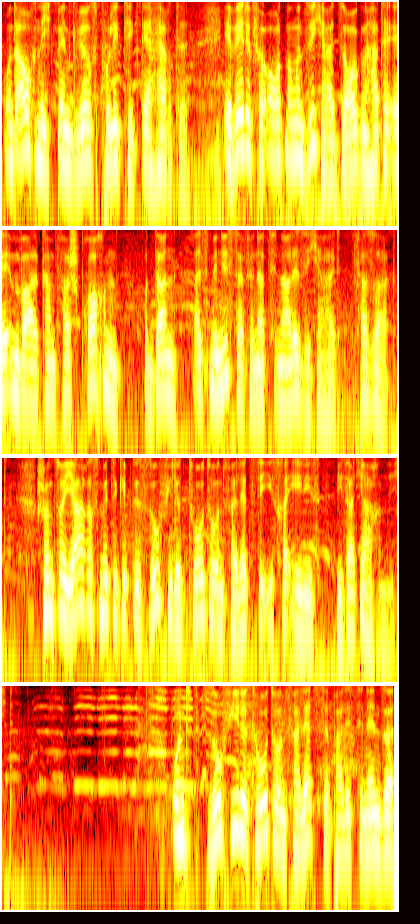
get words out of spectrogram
und auch nicht Ben-Gvirs Politik der Härte. Er werde für Ordnung und Sicherheit sorgen, hatte er im Wahlkampf versprochen und dann als Minister für nationale Sicherheit versagt. Schon zur Jahresmitte gibt es so viele tote und verletzte Israelis wie seit Jahren nicht. Und so viele tote und verletzte Palästinenser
